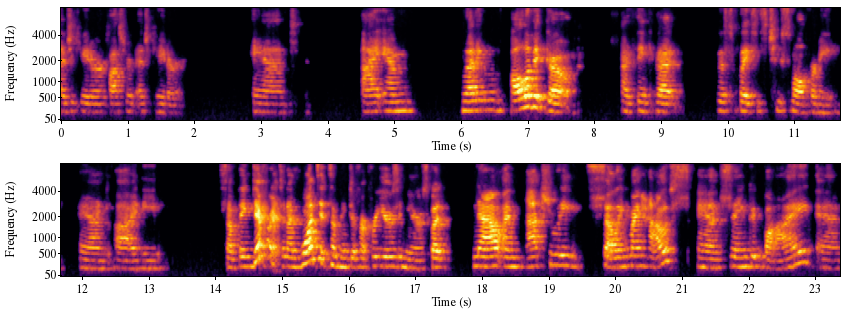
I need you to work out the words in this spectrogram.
educator, classroom educator. And I am letting all of it go. I think that this place is too small for me and I need something different. And I've wanted something different for years and years, but now I'm actually selling my house and saying goodbye and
